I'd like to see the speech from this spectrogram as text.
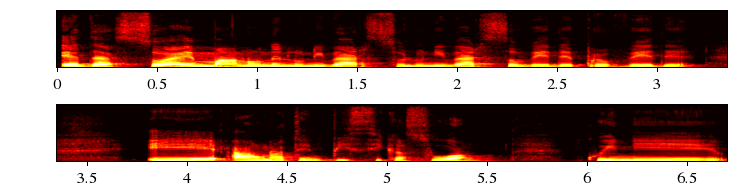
adesso è in mano nell'universo, l'universo vede e provvede e ha una tempistica sua. Quindi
